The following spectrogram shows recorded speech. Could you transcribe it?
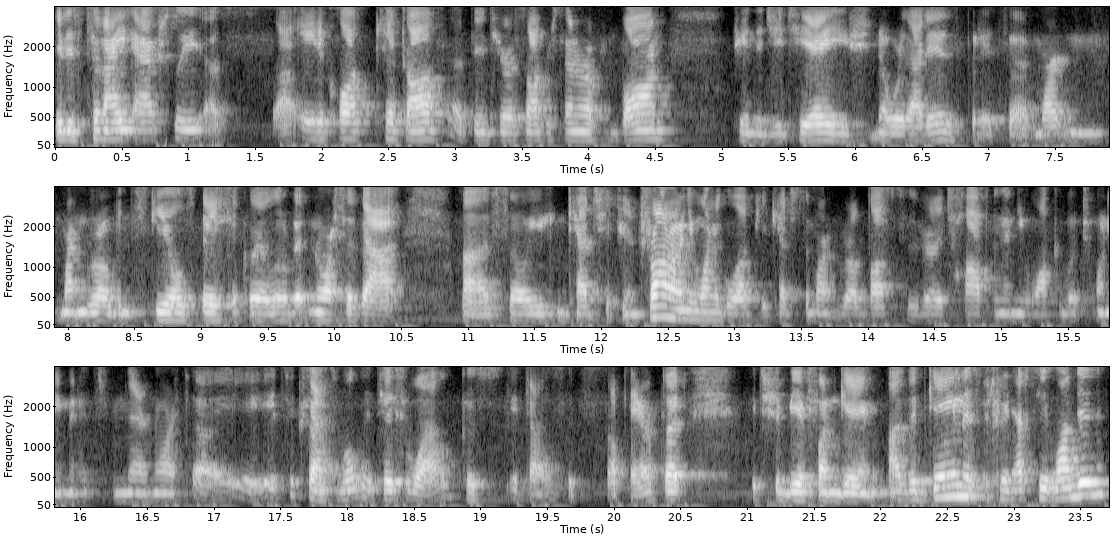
it is tonight, actually. It's uh, 8 o'clock kickoff at the Ontario Soccer Center up in Vaughan. If you're in the GTA, you should know where that is, but it's uh, Martin Martin Grove and Steeles, basically a little bit north of that. Uh, so you can catch, if you're in Toronto and you want to go up, you catch the Martin Grove bus to the very top, and then you walk about 20 minutes from there north. Uh, it's accessible. It takes a while because it does. It's up there, but it should be a fun game. Uh, the game is between FC London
